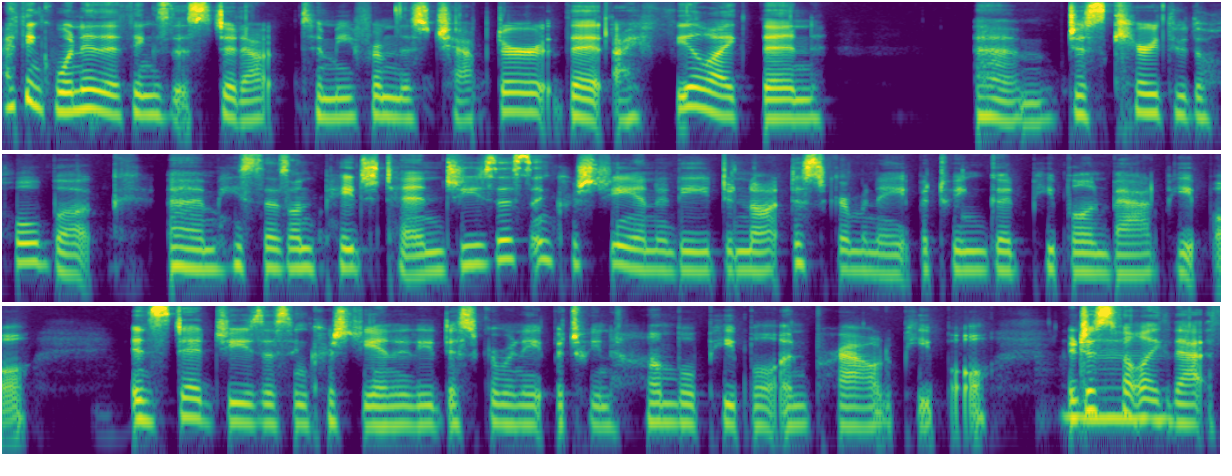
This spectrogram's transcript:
I think one of the things that stood out to me from this chapter that I feel like then um, just carried through the whole book. Um, he says on page 10 Jesus and Christianity do not discriminate between good people and bad people. Instead, Jesus and Christianity discriminate between humble people and proud people. I just mm-hmm. felt like mm. that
